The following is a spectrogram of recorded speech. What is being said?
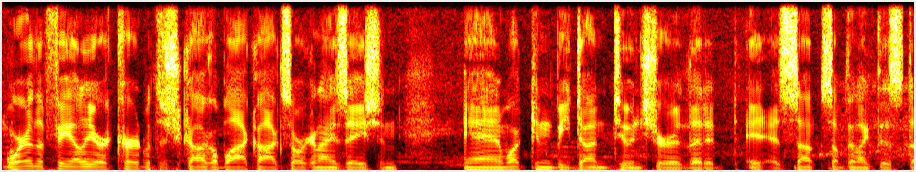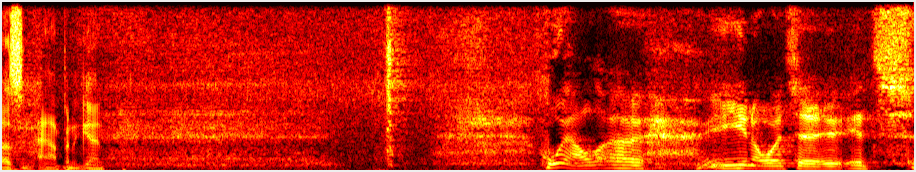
where the failure occurred with the Chicago Blackhawks organization, and what can be done to ensure that it, it, something like this doesn't happen again. Well, uh, you know, it's a it's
